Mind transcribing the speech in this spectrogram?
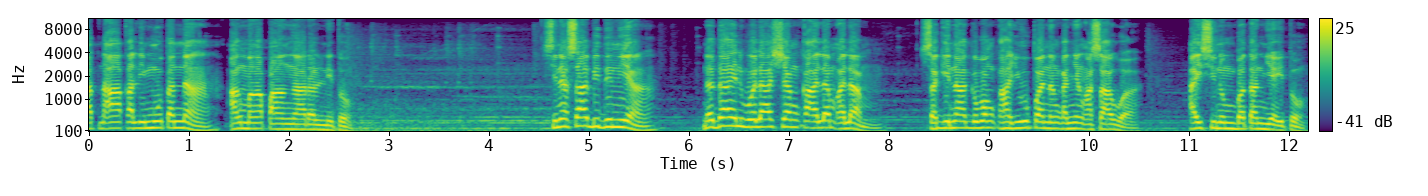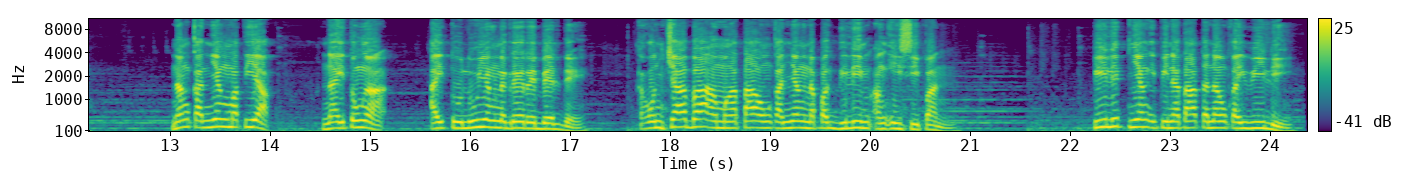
at nakakalimutan na ang mga pangangaral nito. Sinasabi din niya na dahil wala siyang kaalam-alam sa ginagawang kahayupan ng kanyang asawa ay sinumbatan niya ito. Nang kanyang matiyak na ito nga ay tuluyang nagre-rebelde, kakuntsaba ang mga taong kanyang napagdilim ang isipan. Pilit niyang ipinatatanaw kay Willie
